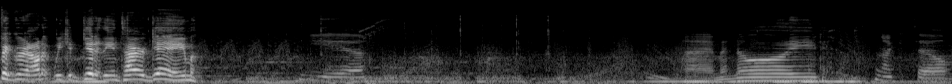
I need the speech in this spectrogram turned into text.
figure out it, we could get it the entire game. Yeah. I'm annoyed. I could tell.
